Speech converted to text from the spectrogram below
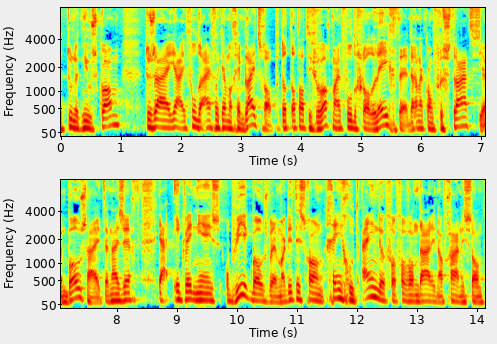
toen het nieuws kwam... Toen zei hij, ja, hij voelde eigenlijk helemaal geen blijdschap. Dat, dat had hij verwacht, maar hij voelde vooral leegte. Daarna kwam frustratie en boosheid. En hij zegt, ja, ik weet niet eens op wie ik boos ben... maar dit is gewoon geen goed einde van, van daar in Afghanistan.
